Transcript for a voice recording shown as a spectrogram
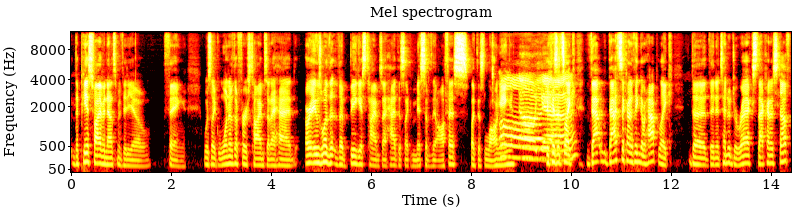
the PS5 announcement video thing was like one of the first times that I had, or it was one of the, the biggest times I had this like miss of the office, like this longing Oh, yeah. because it's like that that's the kind of thing that would happen like the the nintendo directs that kind of stuff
